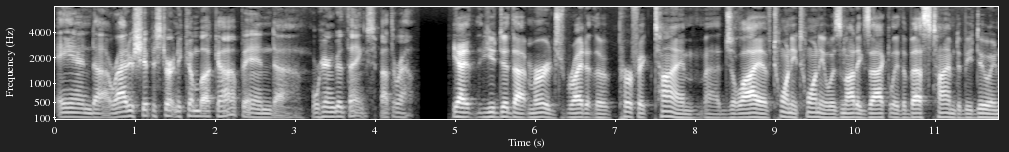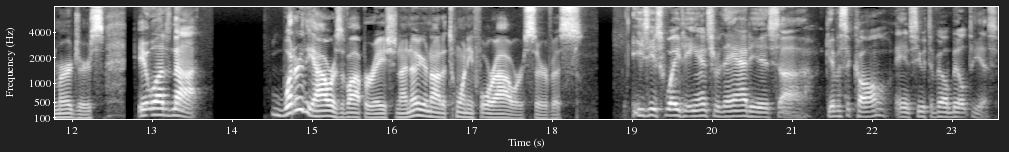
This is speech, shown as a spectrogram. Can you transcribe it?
and uh, ridership is starting to come back up, and uh, we're hearing good things about the route. Yeah, you did that merge right at the perfect time. Uh, July of 2020 was not exactly the best time to be doing mergers. It was not. What are the hours of operation? I know you're not a 24 hour service. Easiest way to answer that is uh, give us a call and see what the availability is.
